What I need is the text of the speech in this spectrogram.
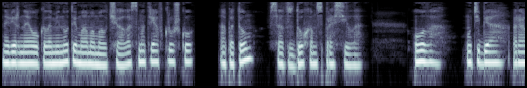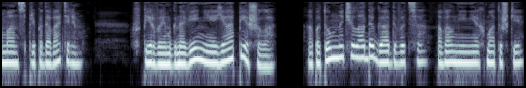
Наверное, около минуты мама молчала, смотря в кружку, а потом со вздохом спросила. «Ола, у тебя роман с преподавателем?» В первое мгновение я опешила, а потом начала догадываться о волнениях матушки.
